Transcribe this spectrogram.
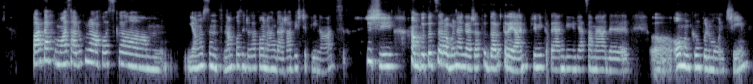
Partea frumoasă a lucrurilor a fost că um, eu nu sunt, n-am fost niciodată un angajat disciplinat și am putut să rămân angajată doar trei ani, primii trei ani din viața mea de uh, om în câmpul muncii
